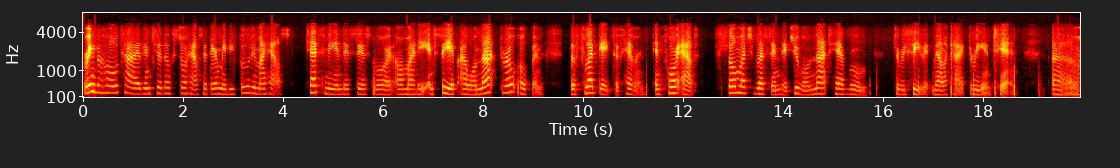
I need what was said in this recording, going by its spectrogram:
Bring the whole tithe into the storehouse, that there may be food in my house. Test me in this, says the Lord Almighty, and see if I will not throw open the floodgates of heaven and pour out so much blessing that you will not have room to receive it. Malachi 3 and 10. Uh,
